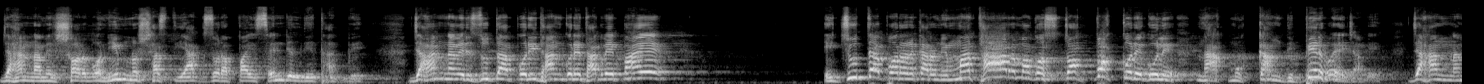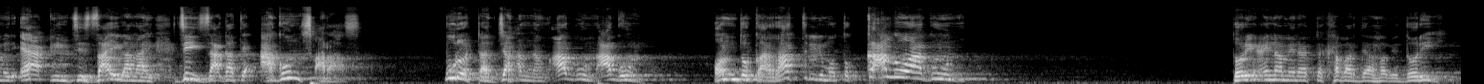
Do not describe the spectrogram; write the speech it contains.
জাহান নামের সর্বনিম্ন শাস্তি একজোড়া পায়ে স্যান্ডেল দিয়ে থাকবে। জাহান নামের জুতা পরিধান করে থাকবে পায়ে। এই জুতা পরার কারণে মাথার মগজ টকপক করে গলে নাক মুখ কান্দি বের হয়ে যাবে। জাহান নামের এক ইঞ্চি জায়গা নাই, যেই জায়গাতে আগুন আছে। পুরোটা জাহান নাম আগুন আগুন। অন্ধকার রাত্রির মতো কালো আগুন। দড়ি আইনামের একটা খাবার দেওয়া হবে, দড়ি।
